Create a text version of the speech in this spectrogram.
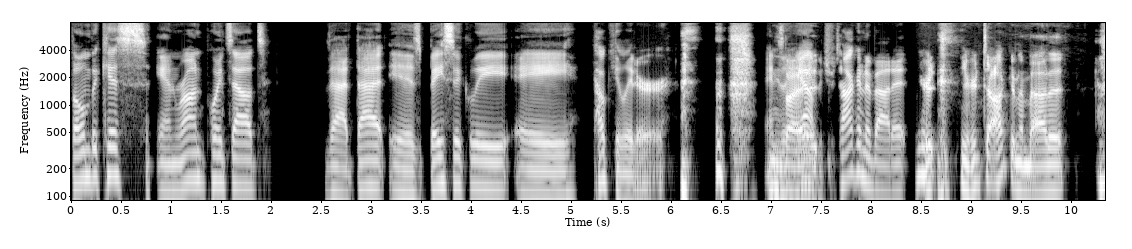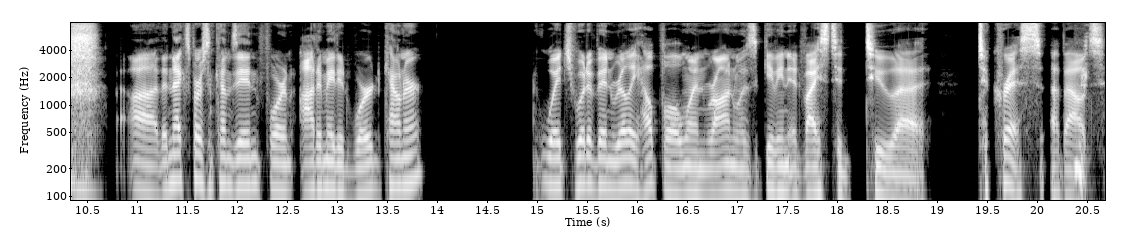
Phonebicus, and Ron points out that that is basically a calculator. and he's like, "Yeah, But- but you're talking about it." You're you're talking about it. Uh, the next person comes in for an automated word counter, which would have been really helpful when Ron was giving advice to to uh, to Chris about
